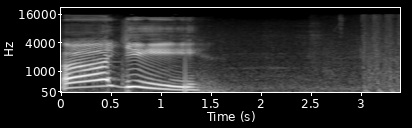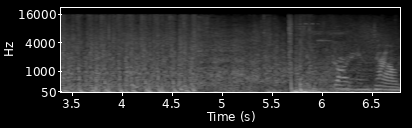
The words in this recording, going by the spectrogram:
Oh, yeah. Guardian down.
